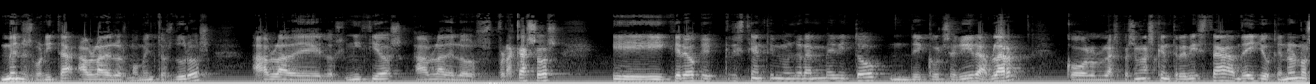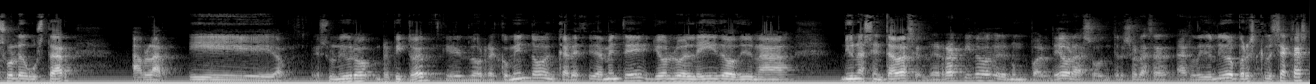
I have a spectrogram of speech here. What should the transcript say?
menos bonita, habla de los momentos duros, habla de los inicios, habla de los fracasos. Y creo que Cristian tiene un gran mérito de conseguir hablar con las personas que entrevista de ello que no nos suele gustar hablar. Y es un libro, repito, ¿eh? que lo recomiendo encarecidamente. Yo lo he leído de una de una sentada, se lee rápido, en un par de horas o en tres horas has, leído el libro, pero es que le sacas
